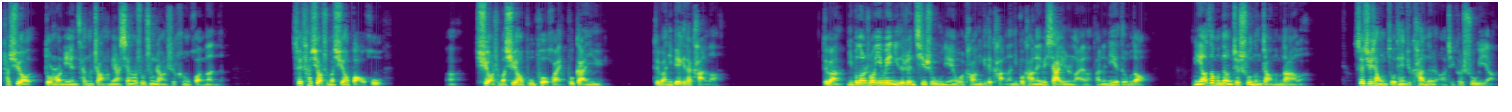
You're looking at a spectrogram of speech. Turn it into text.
它需要多少年才能长成那样？橡胶树生长是很缓慢的，所以它需要什么？需要保护，需要什么？需要不破坏、不干预，对吧？你别给它砍了，对吧？你不能说因为你的任期是五年，我靠，你给它砍了，你不砍了，因为下一任来了，反正你也得不到。你要这么弄，这树能长那么大吗？所以，就像我们昨天去看的啊，这棵树一样，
